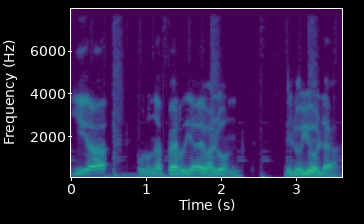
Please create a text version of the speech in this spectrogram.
llega por una pérdida de balón de Loyola,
